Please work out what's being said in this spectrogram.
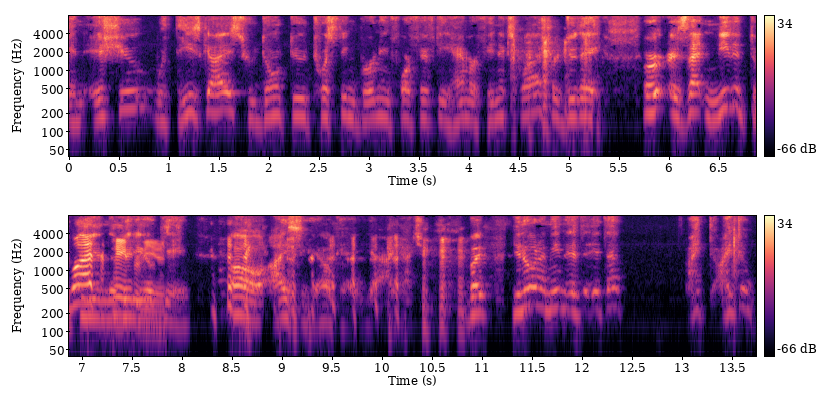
an issue with these guys who don't do twisting, burning, 450 hammer phoenix splash, or do they, or is that needed to well, be in the video game? Oh, I see. Okay, yeah, I got you. But you know what I mean? It, it, that I I don't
